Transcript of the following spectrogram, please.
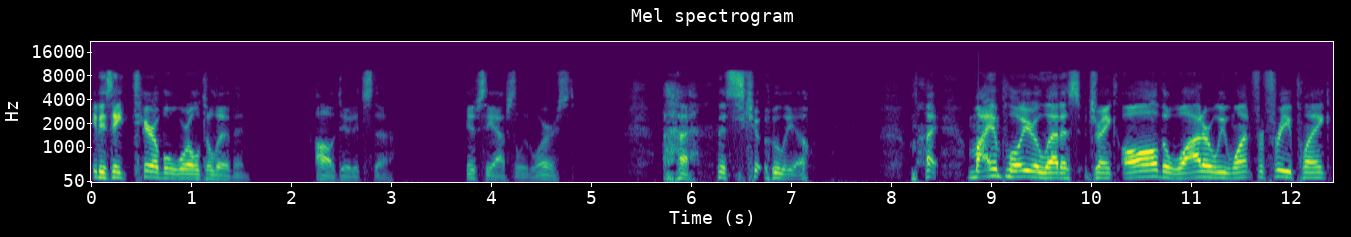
It is a terrible world to live in. Oh, dude, it's the, it's the absolute worst. Uh, this is Julio. My my employer let us drink all the water we want for free, Plank.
